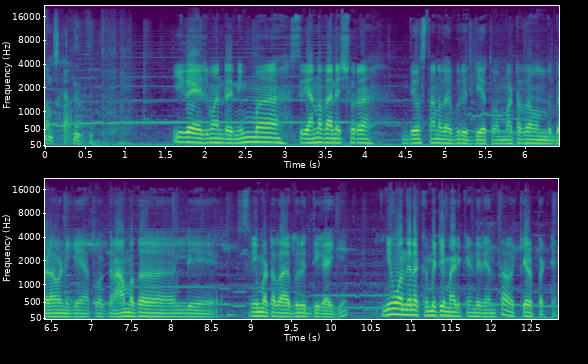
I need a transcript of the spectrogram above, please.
ನಮಸ್ಕಾರ. ಈಗ ಯಜಮಾನ್ರೆ ನಿಮ್ಮ ಶ್ರೀ ಅನ್ನದಾನೇಶ್ವರ ದೇವಸ್ಥಾನದ ಅಭಿವೃದ್ಧಿ ಅಥವಾ ಮಠದ ಒಂದು ಬೆಳವಣಿಗೆ ಅಥವಾ ಗ್ರಾಮದಲ್ಲಿ ಶ್ರೀಮಠದ ಅಭಿವೃದ್ಧಿಗಾಗಿ ನೀವು ಒಂದಿನ ಕಮಿಟಿ ಮಾಡಿಕೊಂಡಿರಿ ಅಂತ ಕೇಳ್ಪಟ್ಟೆ.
